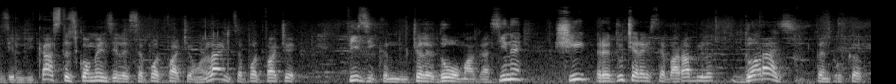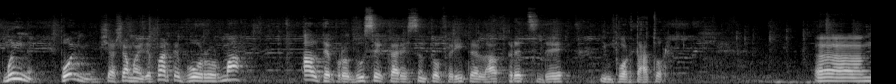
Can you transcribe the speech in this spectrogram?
zilnic. Astăzi comenzile se pot face online, se pot face fizic în cele două magazine și reducerea este valabilă doar azi, pentru că mâine, poimne și așa mai departe vor urma alte produse care sunt oferite la preț de importator. Uh,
